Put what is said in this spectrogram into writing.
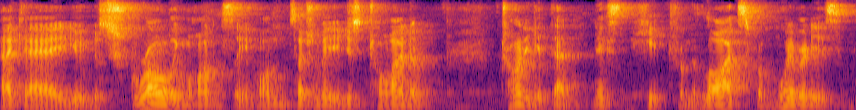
aka you're scrolling mindlessly on social media, just trying to trying to get that next hit from the likes, from whatever it is,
